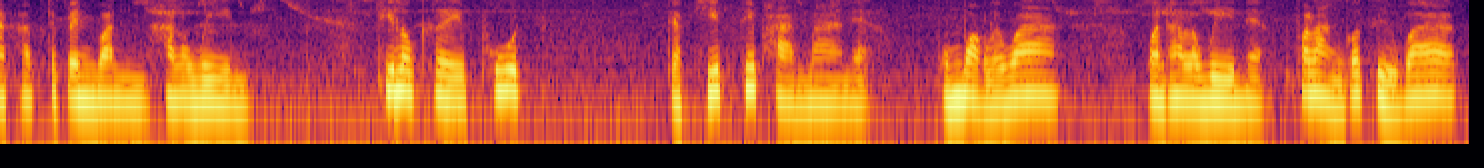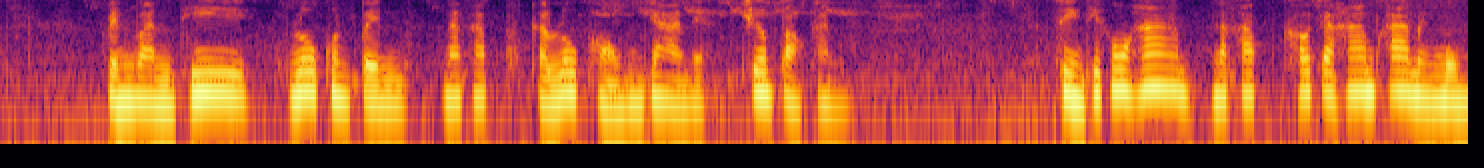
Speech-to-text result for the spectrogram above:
นะครับ จะเป็นวันฮาโลวีนที่เราเคยพูดจากคลิปที่ผ่านมาเนี่ย ผมบอกเลยว่าวันฮาโลวีนเนี่ยฝรั่งก็ถือว่าเป็นวันที่โลกคนเป็นนะครับ กับโลกของวิญญาณเนี่ยเชื่อมต่อกัน สิ่งที่เขาห้ามนะครับเขาจะห้ามฆ่าแมงมุม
